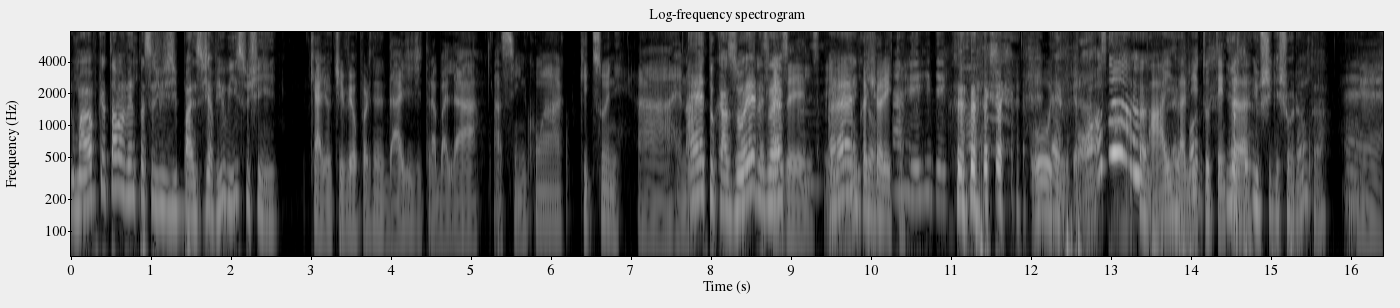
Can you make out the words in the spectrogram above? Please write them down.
o maior porque eu tava vendo pra ser juiz de paz. Você já viu isso, Xi? Cara, eu tive a oportunidade de trabalhar assim com a Kitsune, a Renata. É, tu casou eles, pra né? fazer eles. Eu É, nunca então. chorei tanto. RD. Ô, É desgraça. foda! Rapaz, É ali foda. tu E, tenta. eu, e o Chig chorão, tá? É.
